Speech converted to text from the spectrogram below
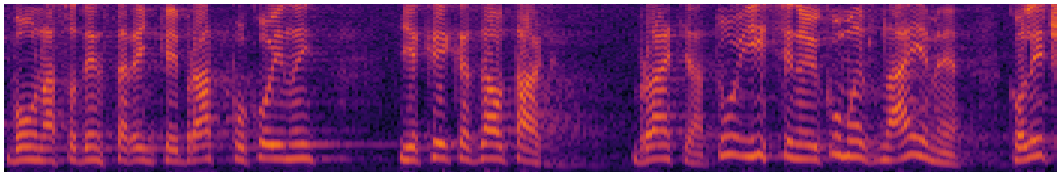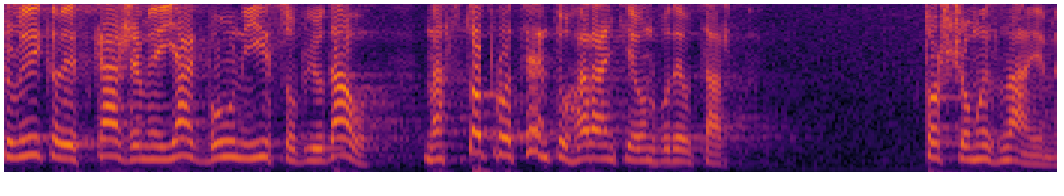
був у нас один старенький брат покойний, який казав так, браття, ту істину, яку ми знаємо, коли чоловікові скажемо, як би він її соблюдав, на 100% гарантія він буде в царстві. То, що ми знаємо.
